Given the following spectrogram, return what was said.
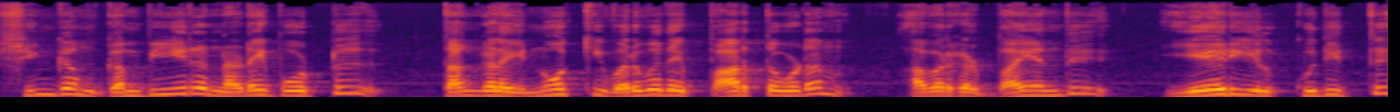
சிங்கம் கம்பீர நடை போட்டு தங்களை நோக்கி வருவதை பார்த்தவுடன் அவர்கள் பயந்து ஏரியில் குதித்து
